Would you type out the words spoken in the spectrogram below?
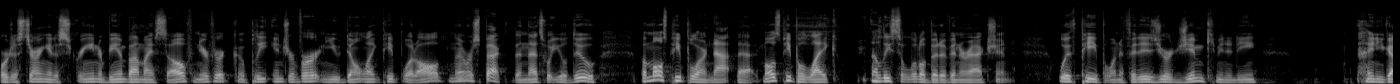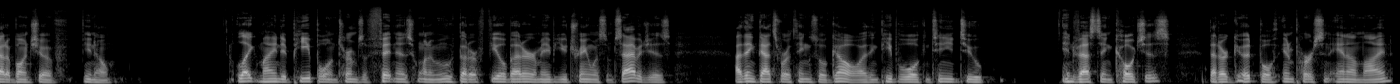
or just staring at a screen or being by myself and if you're a complete introvert and you don't like people at all, no respect, then that's what you'll do. But most people are not that. Most people like at least a little bit of interaction with people. And if it is your gym community and you got a bunch of, you know, like minded people in terms of fitness, want to move better, feel better, or maybe you train with some savages, I think that's where things will go. I think people will continue to invest in coaches that are good, both in person and online.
